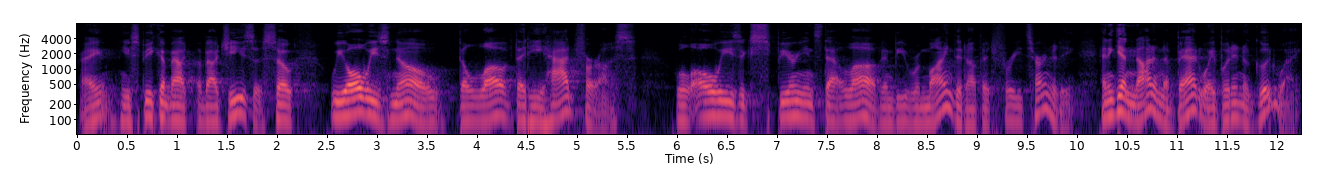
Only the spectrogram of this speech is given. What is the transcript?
Right? You speak about, about Jesus. So we always know the love that he had for us. We'll always experience that love and be reminded of it for eternity. And again, not in a bad way, but in a good way.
